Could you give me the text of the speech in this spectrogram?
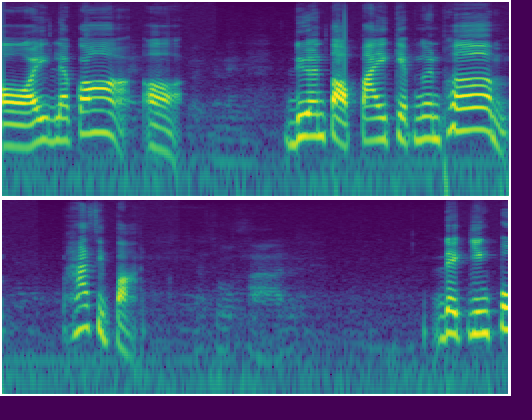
600 แล้วก็เออเดือนต่อไปเก็บเงินเพิ่ม 50 บาท เด็กหญิงปู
